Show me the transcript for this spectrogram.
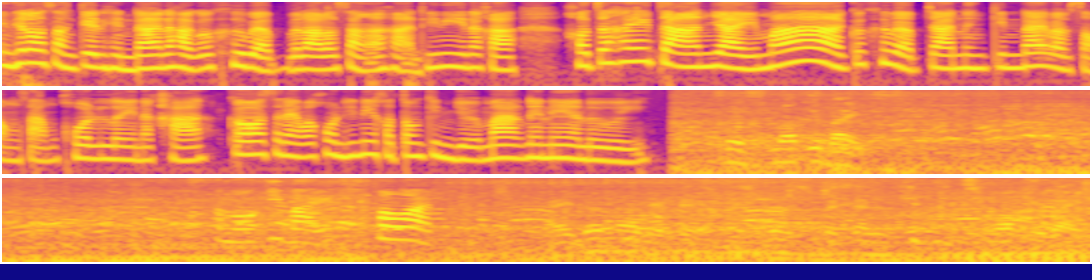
สิ่งที่เราสังเกตเห็นได้นะคะ ก็คือแบบเวลาเราสั่งอาหารที่นี่นะคะ เขาจะให้จานใหญ่มากก็คือแบบจานหนึ่งกินได้แบบ2อสามคนเลยนะคะ ก็แสดงว่าคนที่นี่เขาต้องกินเยอะมากแน่ๆเลย So smoky bites. smoky bite forward I don't know the taste. It's a special smoky bite.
